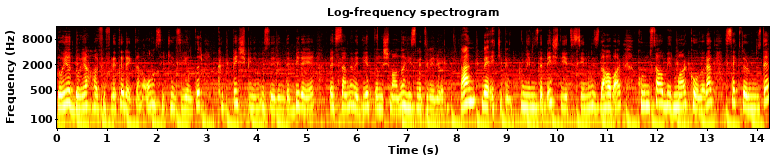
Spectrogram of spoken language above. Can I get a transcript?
doya doya hafifleterekten 18 yıldır 45 binin üzerinde bireye beslenme ve diyet danışmanlığı hizmeti veriyorum. Ben ve ekibim. Bünyemizde 5 diyetisyenimiz daha var. Kurumsal bir marka olarak sektörümüzde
